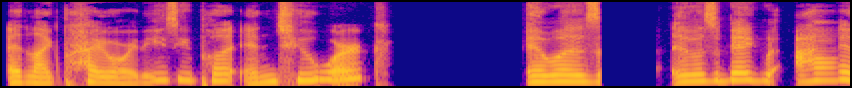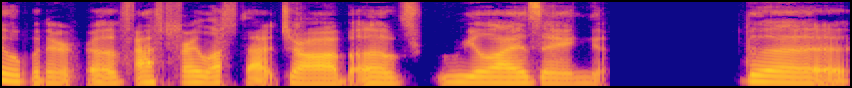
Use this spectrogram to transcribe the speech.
and like priorities you put into work. It was it was a big eye opener of after I left that job of realizing the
